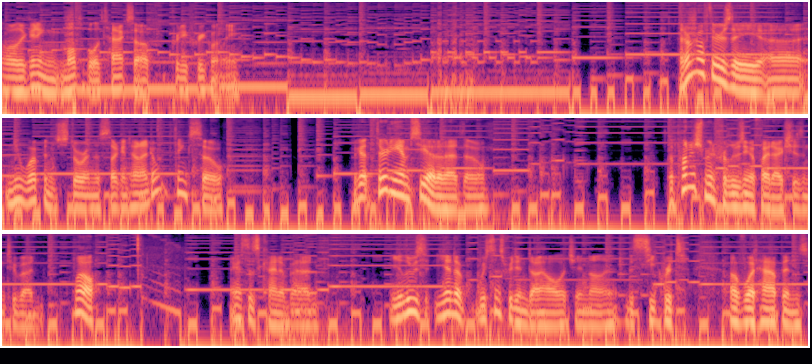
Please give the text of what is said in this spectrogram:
Well, they're getting multiple attacks off pretty frequently. I don't know if there's a uh, new weapons store in the second town. I don't think so. We got 30 MC out of that, though. The punishment for losing a fight actually isn't too bad. Well, I guess it's kind of bad. You lose, you end up, since we didn't die, I'll let you in the secret of what happens.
